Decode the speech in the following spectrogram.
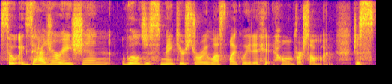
So, exaggeration will just make your story less likely to hit home for someone. Just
